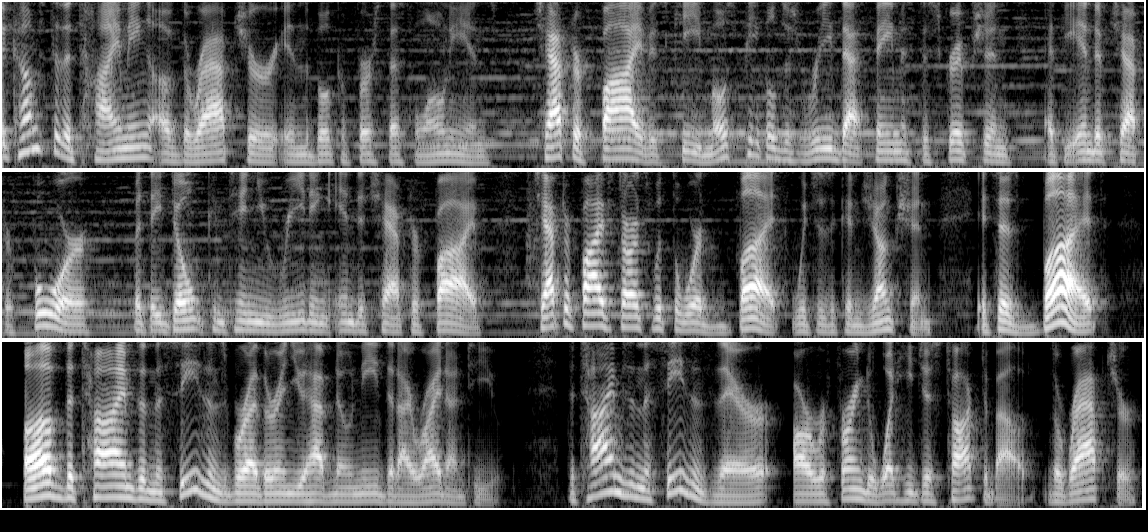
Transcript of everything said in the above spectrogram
it comes to the timing of the rapture in the book of 1 Thessalonians, chapter 5 is key. Most people just read that famous description at the end of chapter 4, but they don't continue reading into chapter 5. Chapter 5 starts with the word but, which is a conjunction. It says, But of the times and the seasons, brethren, you have no need that I write unto you. The times and the seasons there are referring to what he just talked about, the rapture.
